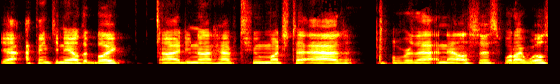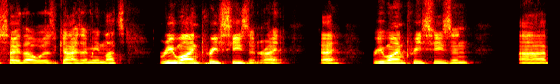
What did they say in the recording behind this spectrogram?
yeah, I think you nailed it, Blake. I do not have too much to add over that analysis. What I will say though is, guys, I mean, let's rewind preseason, right? Okay, rewind preseason. Uh,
